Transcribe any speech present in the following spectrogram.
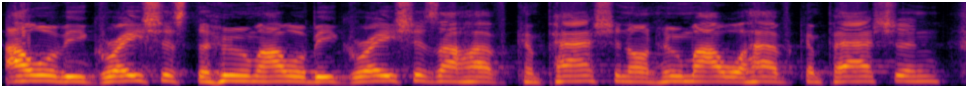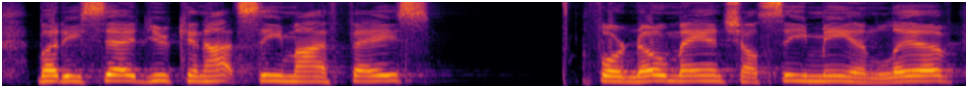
I will be gracious to whom I will be gracious. I'll have compassion on whom I will have compassion. But he said, You cannot see my face for no man shall see me and live.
